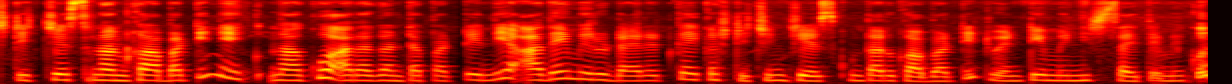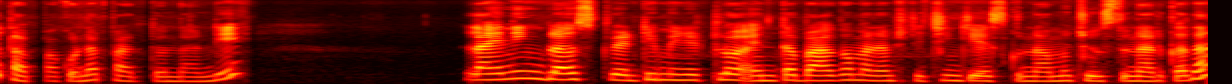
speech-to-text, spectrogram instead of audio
స్టిచ్ చేస్తున్నాను కాబట్టి నాకు అరగంట పట్టింది. అదే మీరు డైరెక్ట్గా ఇక్కడ స్టిచ్చింగ్ చేసుకుంటారు కాబట్టి ట్వంటీ మినిట్స్ అయితే మీకు తప్పకుండా పడుతుందండి. లైనింగ్ బ్లౌజ్ ట్వంటీ మినిట్లో ఎంత బాగా మనం స్టిచ్చింగ్ చేసుకున్నామో చూస్తున్నారు కదా?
